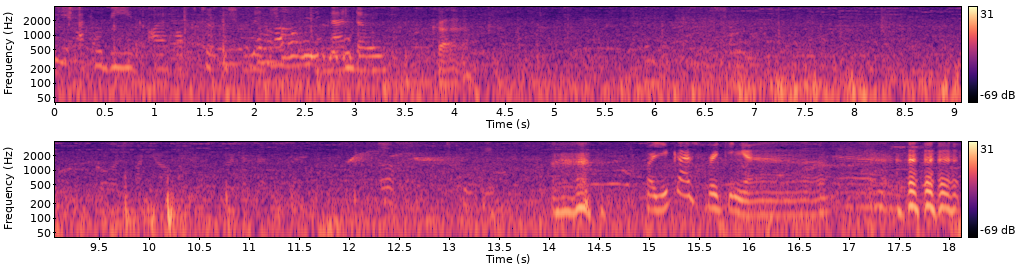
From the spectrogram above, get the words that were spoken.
See Applebee's, IHOP, Turkish Village, Nando's. Okay. Are you guys freaking out?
